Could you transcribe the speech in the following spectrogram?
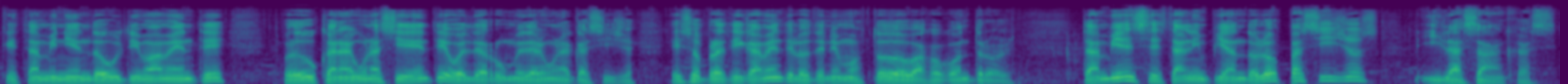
que están viniendo últimamente produzcan algún accidente o el derrumbe de alguna casilla. Eso prácticamente lo tenemos todo bajo control. También se están limpiando los pasillos y las zanjas.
